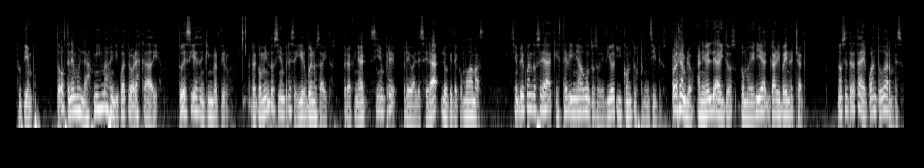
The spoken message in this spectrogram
tu tiempo. Todos tenemos las mismas 24 horas cada día. Tú decides en qué invertirlo. Recomiendo siempre seguir buenos hábitos, pero al final siempre prevalecerá lo que te acomoda más siempre y cuando sea que esté alineado con tus objetivos y con tus principios. Por ejemplo, a nivel de hábitos, como diría Gary Vaynerchuk, no se trata de cuánto duermes,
